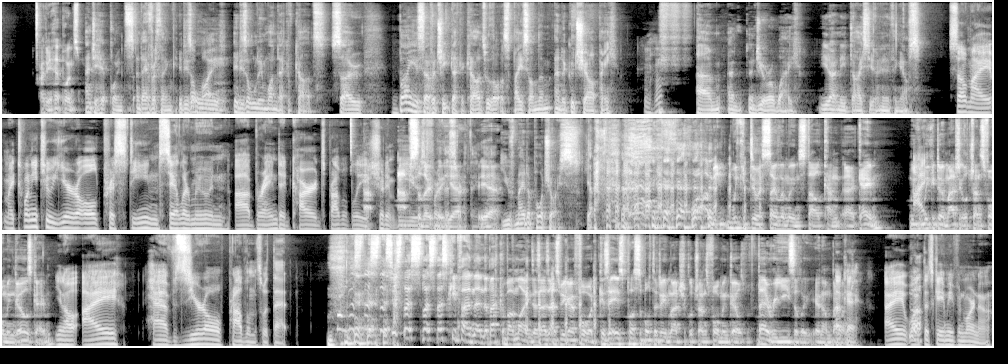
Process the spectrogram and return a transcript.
And your hit points. and your hit points and everything. It is all it is all in one deck of cards. So buy yourself a cheap deck of cards with a lot of space on them and a good sharpie, um, and and you're away. You don't need dice. You don't need anything else. So my my 22 year old pristine Sailor Moon uh, branded cards probably shouldn't be used for this yeah, sort of thing. yeah. You've made a poor choice. Yeah. well, I mean, we could do a Sailor Moon style cam- uh, game. We, I- we could do a magical transforming girls game. You know, I have zero problems with that. let's, let's, let's just let's let's let's keep that in, in the back of our minds as, as, as we go forward because it is possible to do magical transforming girls very easily in Unbound. Okay. I want this game even more now.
